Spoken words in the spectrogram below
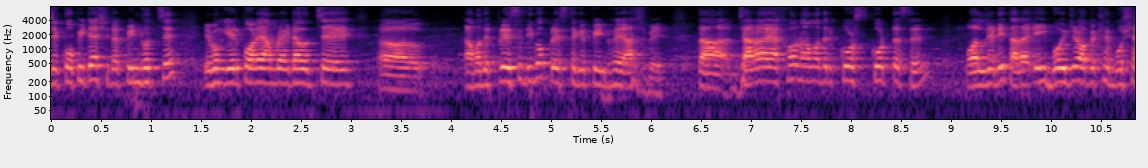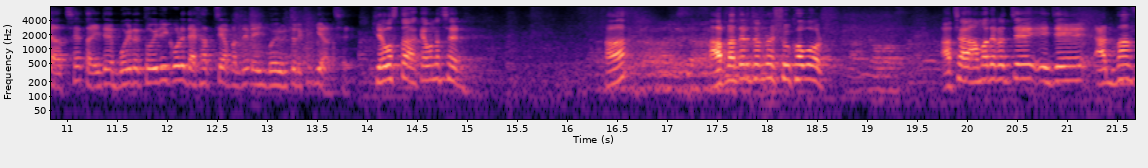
যে কপিটা, সেটা প্রিন্ট হচ্ছে এবং এরপরে আমরা এটা হচ্ছে আমাদের প্রেসে দিব প্রেস থেকে প্রিন্ট হয়ে আসবে। তা যারা এখন আমাদের কোর্স করতেছেন অলরেডি তারা এই বইটার অপেক্ষায় বসে আছে। তাই এটা বইটা তৈরি করে দেখাচ্ছি আপনাদের এই বইয়ের ভিতরে কী কী আছে। কি অবস্থা? কেমন আছেন? হ্যাঁ? আপনাদের জন্য সুখবর? আচ্ছা আমাদের হচ্ছে এই যে অ্যাডভান্স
